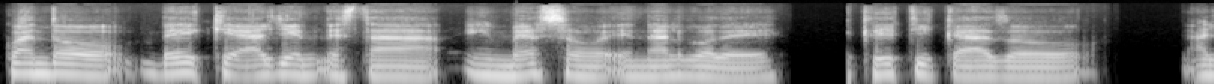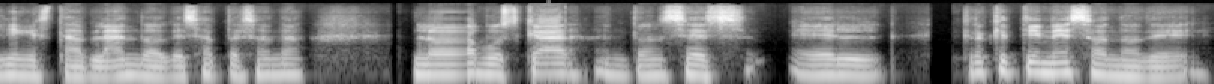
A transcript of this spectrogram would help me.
cuando ve que alguien está inmerso en algo de críticas o alguien está hablando de esa persona, lo va a buscar. Entonces, él creo que tiene eso, ¿no? De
